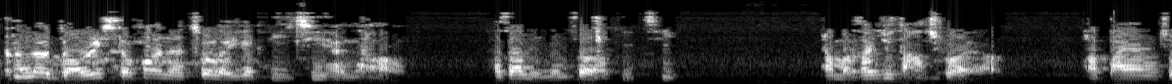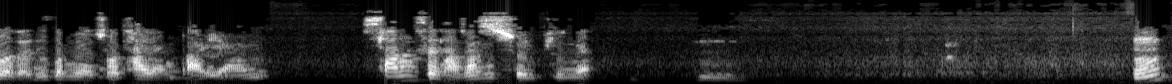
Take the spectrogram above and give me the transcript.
看到 Doris 的话呢，做了一个笔记很好，他在里面做了笔记，他马上就打出来了。他白羊做的，如果没有做太阳白羊，上升好像是水平的，嗯嗯，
